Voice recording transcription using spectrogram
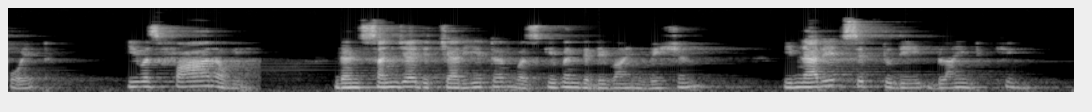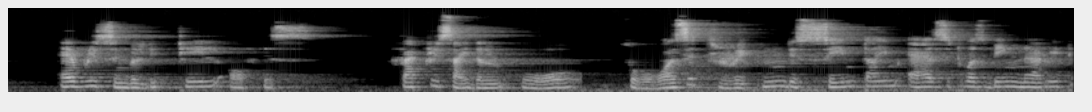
poet. He was far away. Then Sanjay the charioteer was given the divine vision. He narrates it to the blind king every single detail of this fratricidal war. So, was it written the same time as it was being narrated?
